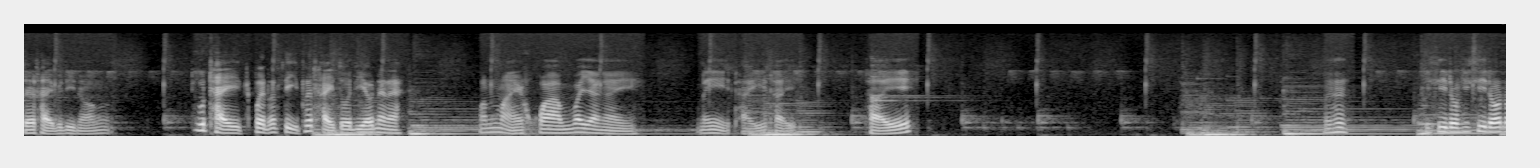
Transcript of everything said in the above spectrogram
เจอไถไปดีน้องกูดไถเปิดอันติเพื่อไถตัวเดียวเนี่ยนะ มันหมายความว่ายังไง นี่ไถไถไถเฮ้ยเฮ้ยคิกซี่โดนคิกซี่โดน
